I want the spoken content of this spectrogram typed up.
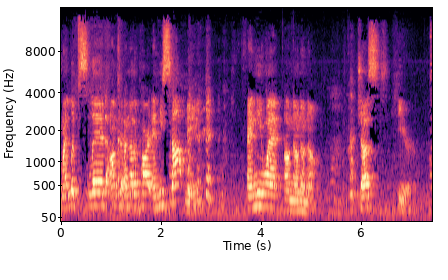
my lip slid onto another part, and he stopped me, and he went, oh, no, no, no. Just here.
